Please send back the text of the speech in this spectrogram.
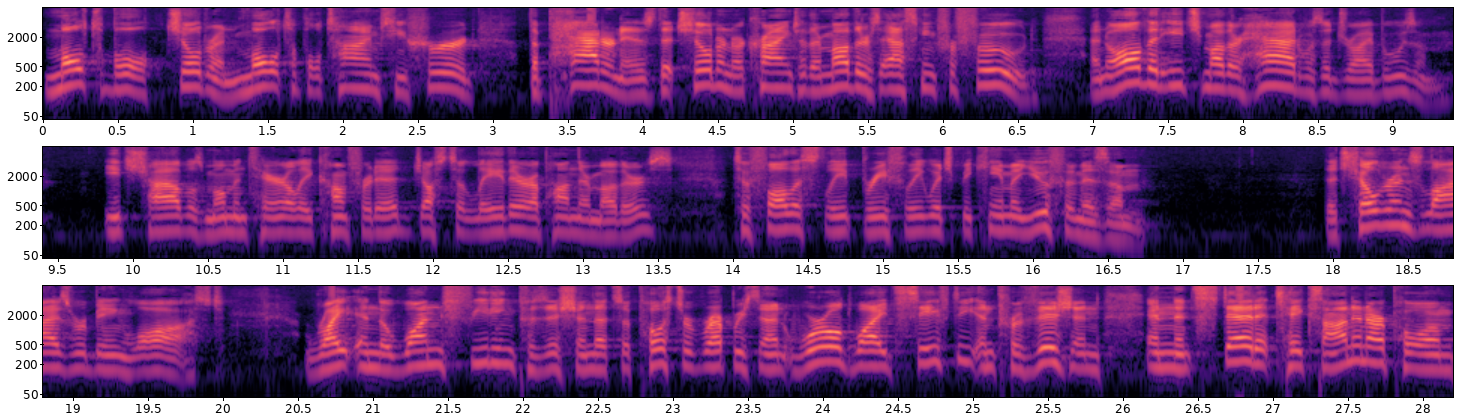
multiple children, multiple times he heard. The pattern is that children are crying to their mothers asking for food, and all that each mother had was a dry bosom. Each child was momentarily comforted just to lay there upon their mothers, to fall asleep briefly, which became a euphemism. The children's lives were being lost right in the one feeding position that's supposed to represent worldwide safety and provision. And instead, it takes on in our poem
